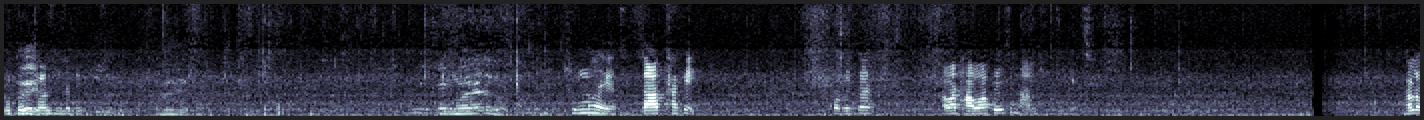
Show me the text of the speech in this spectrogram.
বোতল জল ঢেলে দেখি শুকনো হয়ে গেছে। তা থাকে? কবেকার আবার হাওয়া পেয়েছে না আরও শুকিয়ে গেছে। ভালো?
